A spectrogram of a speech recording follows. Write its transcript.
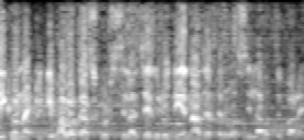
লিখো না, কি কি ভালো কাজ করছিলা, যেগুলো দিয়ে নাজাতের ওয়াসিলা হতে পারে?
